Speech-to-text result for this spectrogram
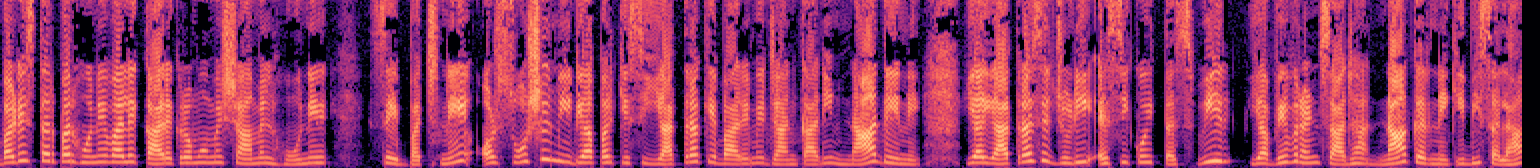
बड़े स्तर पर होने वाले कार्यक्रमों में शामिल होने से बचने और सोशल मीडिया पर किसी यात्रा के बारे में जानकारी ना देने या यात्रा से जुड़ी ऐसी कोई तस्वीर या विवरण साझा ना करने की भी सलाह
